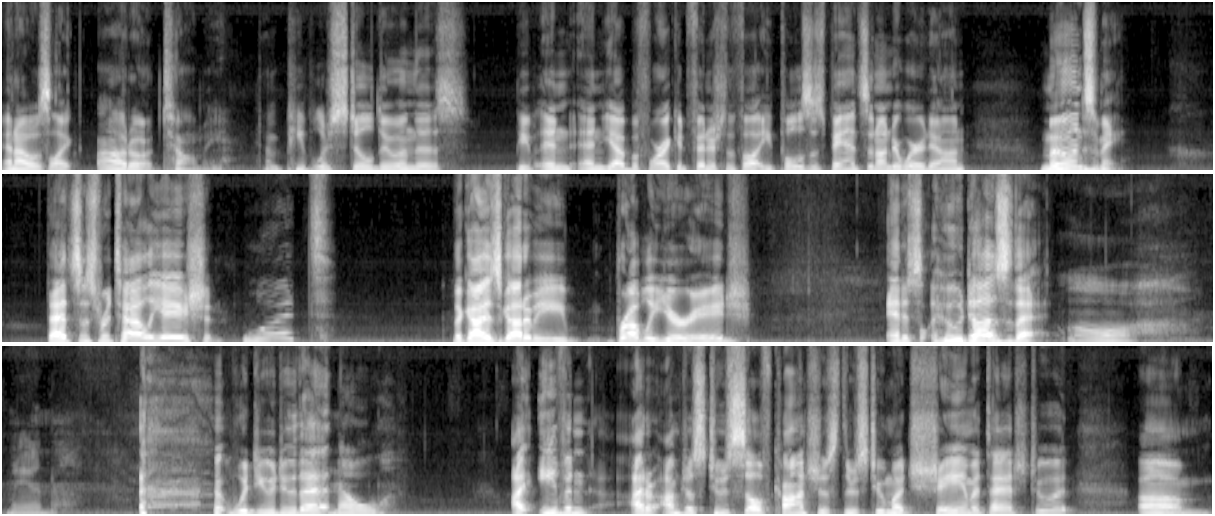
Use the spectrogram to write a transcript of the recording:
and I was like, "Oh, don't tell me, And people are still doing this." People, and and yeah, before I could finish the thought, he pulls his pants and underwear down, moons me. That's his retaliation. What? The guy's got to be probably your age, and it's who does that? Oh, man. Would you do that? No. I even I don't, I'm just too self conscious. There's too much shame attached to it. Um,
